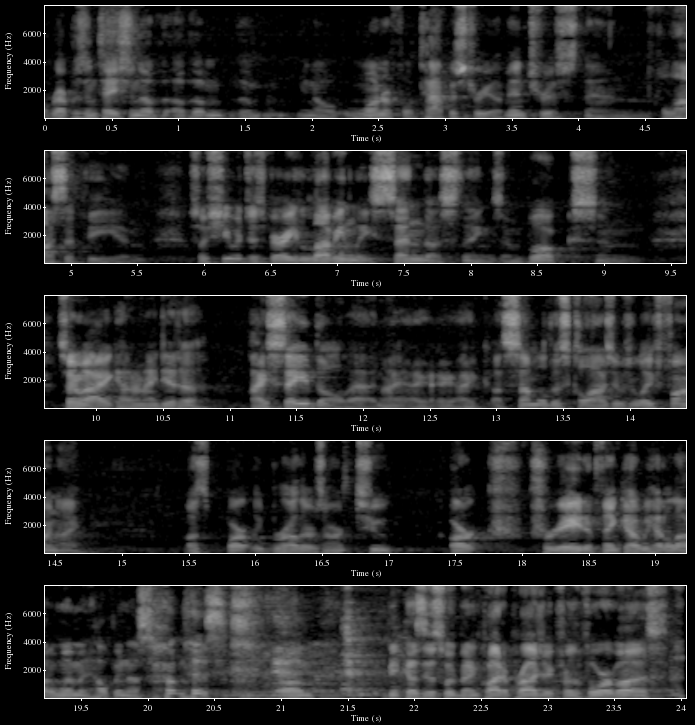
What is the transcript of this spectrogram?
a representation of, of the, the, you know wonderful tapestry of interest and philosophy. And so she would just very lovingly send us things and books. And so anyway I got an idea to I saved all that and I, I, I assembled this collage. It was really fun. I us Bartley brothers aren't too art creative. Thank God we had a lot of women helping us on this um, because this would have been quite a project for the four of us.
